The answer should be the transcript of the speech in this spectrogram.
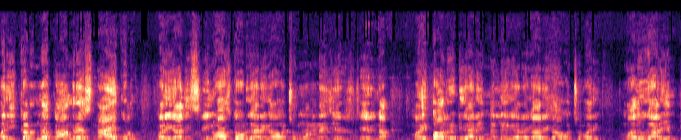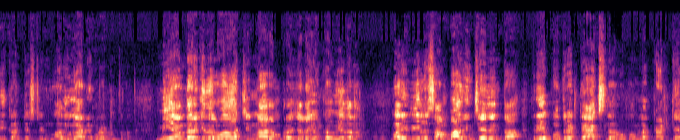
మరి ఇక్కడున్న కాంగ్రెస్ నాయకులు మరి అది శ్రీనివాస్ గౌడ్ గారే కావచ్చు మొన్ననే చేరిన మైపాల్ రెడ్డి గారు ఎమ్మెల్యే గారు గారే కావచ్చు మరి మధు గారు ఎంపీ కంటెస్టెంట్ మధు గారిని కూడా అడుగుతున్నా. మీ అందరికీ తెలియదు చిన్నారం ప్రజల యొక్క వేదన? మరి వీళ్ళు సంపాదించేది ఎంత? రేపు పొద్దున ట్యాక్స్ల రూపంలో కట్టే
